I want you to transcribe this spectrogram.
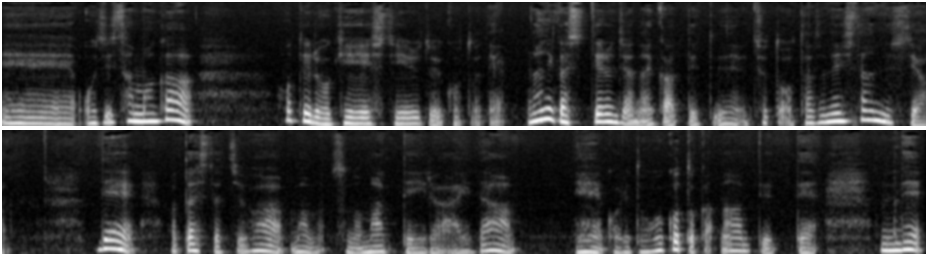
えー、おじ様がホテルを経営しているということで何か知ってるんじゃないかって言ってねちょっとお尋ねしたんですよ。で私たちは、まあ、その待っている間、ね、これどういうことかなって言ってで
